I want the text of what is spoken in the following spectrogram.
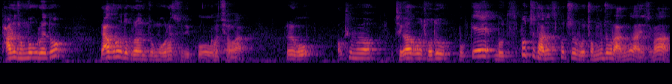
다른 종목으로 해도 야구로도 그런 종목을 할 수도 있고 그렇죠. 정말. 그리고 어떻게 보면 제가 뭐 저도 뭐게뭐 스포츠 다른 스포츠를 뭐 전문적으로 아는 건 아니지만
